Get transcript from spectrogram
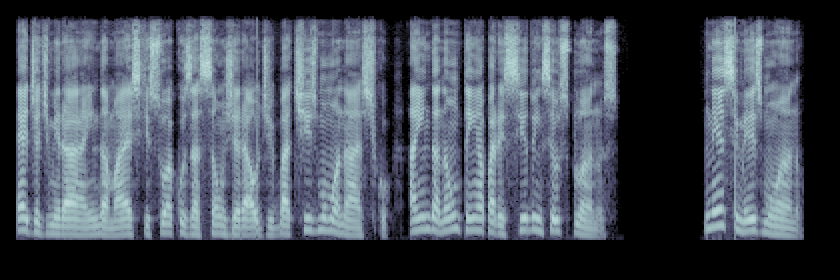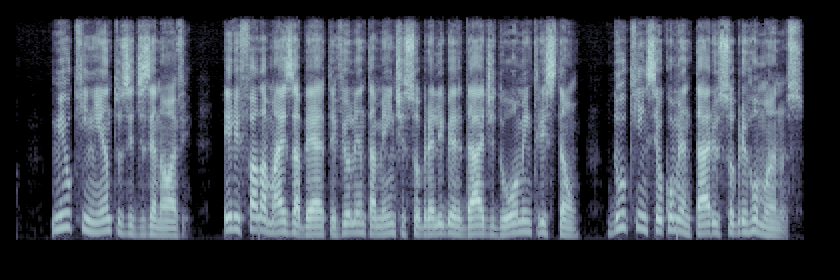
É de admirar ainda mais que sua acusação geral de batismo monástico ainda não tenha aparecido em seus planos. Nesse mesmo ano, 1519, ele fala mais aberta e violentamente sobre a liberdade do homem cristão, do que em seu comentário sobre Romanos.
